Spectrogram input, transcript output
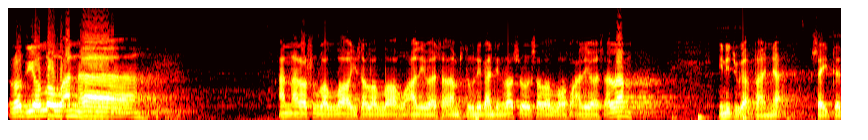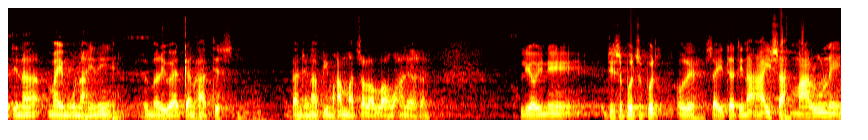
radhiyallahu anha anna Rasulullah sallallahu alaihi wasallam setune Kanjeng Rasul sallallahu alaihi wasallam ini juga banyak Sayyidatina Maimunah ini meriwayatkan hadis Kanjeng Nabi Muhammad sallallahu alaihi wasallam. Beliau ini disebut-sebut oleh Sayyidatina Aisyah marune.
